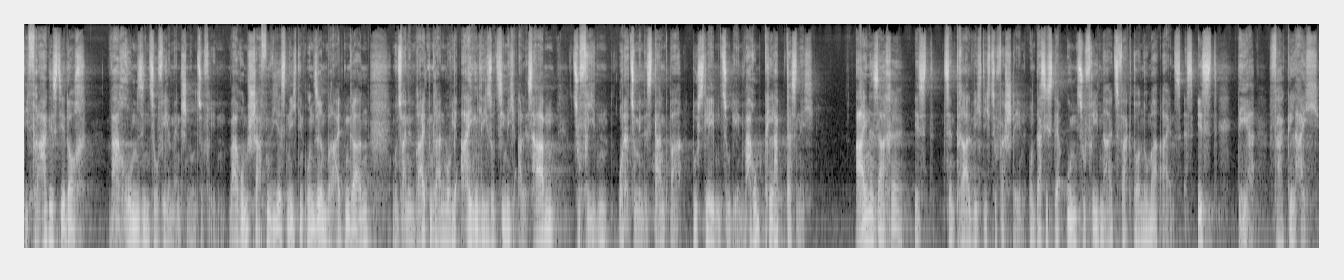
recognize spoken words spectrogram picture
Die Frage ist jedoch, Warum sind so viele Menschen unzufrieden? Warum schaffen wir es nicht in unseren Breitengraden, und zwar in den Breitengraden, wo wir eigentlich so ziemlich alles haben, zufrieden oder zumindest dankbar durchs Leben zu gehen? Warum klappt das nicht? Eine Sache ist zentral wichtig zu verstehen und das ist der Unzufriedenheitsfaktor Nummer eins. Es ist der Vergleich.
